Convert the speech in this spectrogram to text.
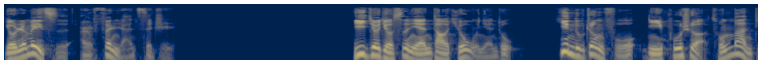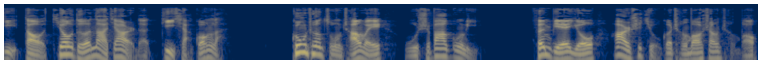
有人为此而愤然辞职。一九九四年到九五年度，印度政府拟铺设从曼地到焦德纳加尔的地下光缆，工程总长为五十八公里。分别由二十九个承包商承包。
